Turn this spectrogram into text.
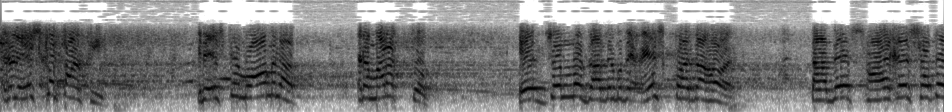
এটা হলো এসকের তাঁতি এটা এসকের মহামেলাত এটা মারাত্মক। এর জন্য যাদের মধ্যে এস্ক পয়দা হয়, তাদের সহায়কের সাথে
